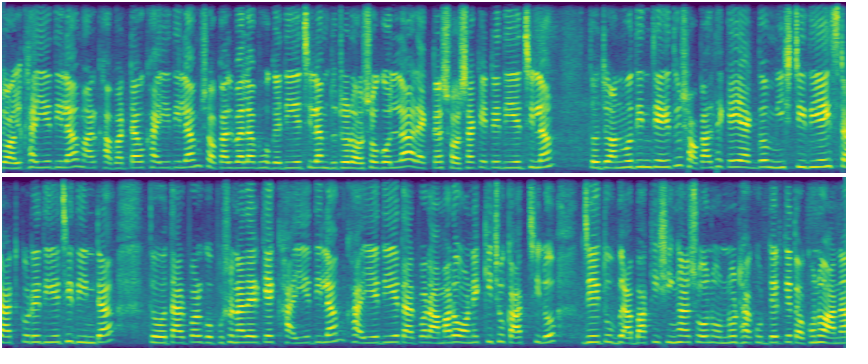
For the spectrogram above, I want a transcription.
জল খাইয়ে দিলাম আর খাবারটাও খাইয়ে দিলাম। সকালবেলা ভোগে দিয়েছিলাম দুটো রসগোল্লা আর একটা শশা কেটে দিয়েছিলাম। তো জন্মদিন যেহেতু সকাল থেকেই একদম মিষ্টি দিয়েই স্টার্ট করে দিয়েছি দিনটা। তো তারপর গোপুসোনাদেরকে খাইয়ে দিলাম, খাইয়ে দিয়ে তারপর আমারও অনেক কিছু কাজ ছিল। যেহেতু বাকি সিংহাসন অন্য ঠাকুরদেরকে তখনও আনা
